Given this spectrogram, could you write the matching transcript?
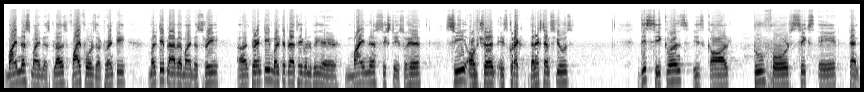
minus minus plus 5 4s are 20 multiplied by minus 3 uh, 20 multiplied 3 will be here minus 60 so here C option is correct. The next MCQs this sequence is called 2 4 6 8 10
